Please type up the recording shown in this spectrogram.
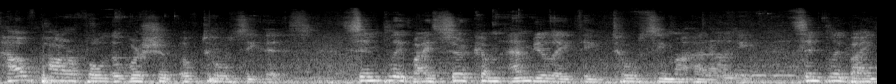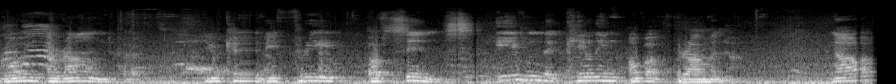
how powerful the worship of Tulsi is. Simply by circumambulating Tulsi Maharani, simply by going around her, you can be free of sins, even the killing of a Brahmana. Now,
